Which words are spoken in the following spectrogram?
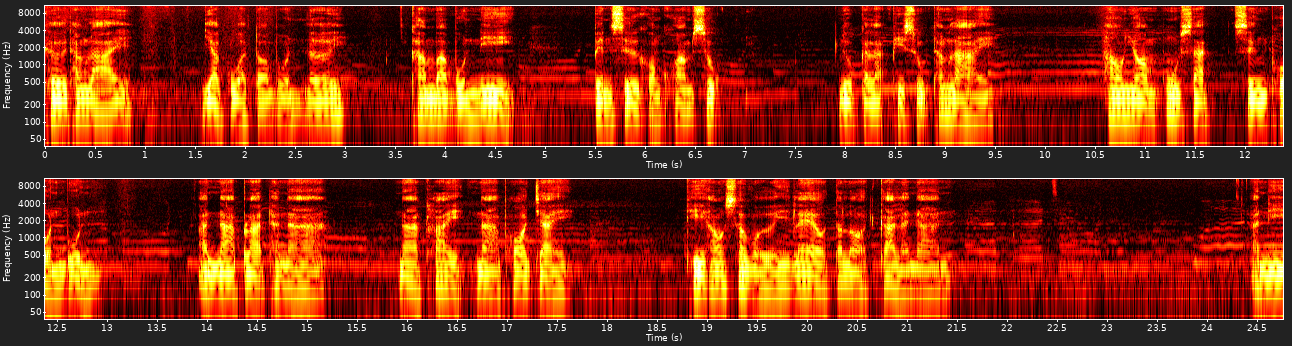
เธอทั้งหลาย อย่ากลัวต่อบุญเลยคำว่าบุญนี่เป็นสื่อของความสุข ดุกระพิสุทั้งหลาย เฮายอมหู้สัตว์ซึ่งผลบุญ อันน่าปรารถนาน่าใคร่น่าพอใจ ที่เฮาเสวยแล้วตลอดกาลนาน อันนี้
